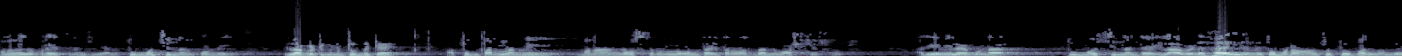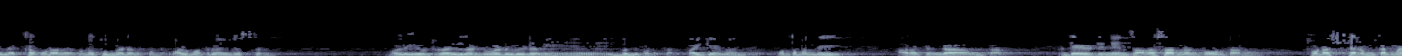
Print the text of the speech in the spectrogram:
మనం ఏదో ప్రయత్నం చేయాలి. తుమ్ము వచ్చిందనుకోండి ఇలా పెట్టుకుని తుమ్మితే ఆ తుంపర్లన్నీ మన అంగవస్త్రంలో ఉంటాయి తర్వాత దాన్ని వాష్ చేసుకోవచ్చు. అదేమీ లేకుండా తుమ్ము వచ్చిందంటే ఇలా వెళ్ళి హై అని తుమ్మడం చుట్టూ పది మంది లెక్క కూడా లేకుండా తుమ్మాడు అనుకోండి వాళ్ళు మాత్రం ఏం చేస్తారు? వాళ్ళు ఏమిట్రా ఇలాంటి వాడు వీడని ఇబ్బంది పడతారు. పైకి ఏమీ అంటే కొంతమంది ఆ రకంగా ఉంటారు. అంటే ఏమిటి? నేను చాలాసార్లు అంటూ ఉంటాను థోడా శరం కన్నా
